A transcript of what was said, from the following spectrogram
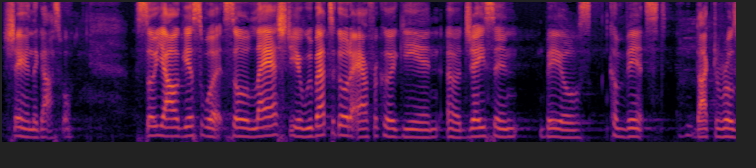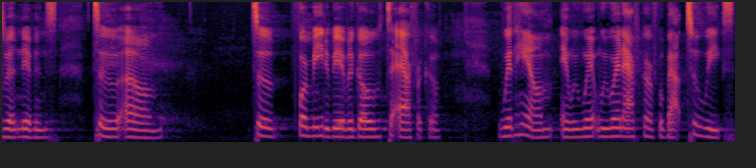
sharing the gospel. So, y'all, guess what? So, last year, we're about to go to Africa again. Uh, Jason Bales convinced Dr. Roosevelt Nivens to, um, to, for me to be able to go to Africa with him. And we, went, we were in Africa for about two weeks.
